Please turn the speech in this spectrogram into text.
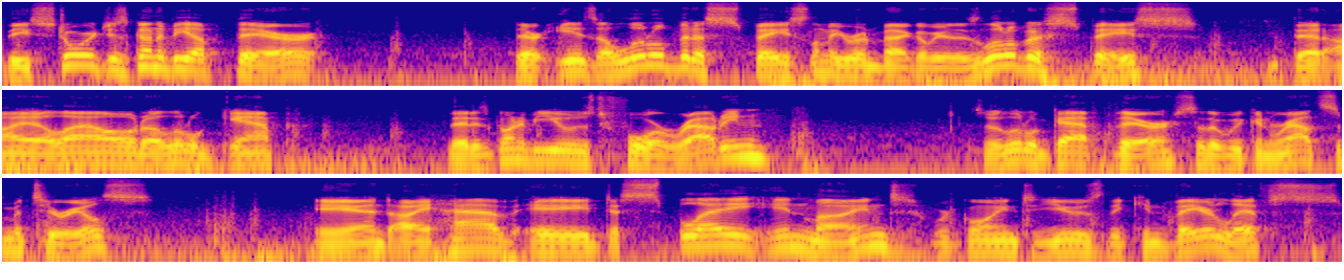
the storage is going to be up there. There is a little bit of space. Let me run back over here. There's a little bit of space that I allowed, a little gap that is going to be used for routing. So a little gap there so that we can route some materials. And I have a display in mind. We're going to use the conveyor lifts.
